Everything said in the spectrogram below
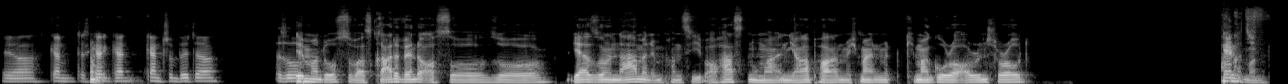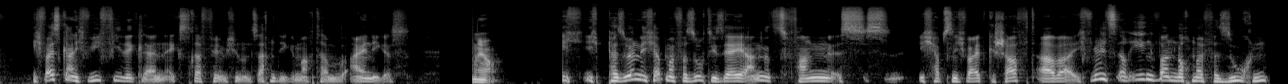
Ja, ganz, das kann, kann, ganz schön bitter. Also, Immer doof sowas, gerade wenn du auch so, so, ja, so einen Namen im Prinzip auch hast, nun mal in Japan. Ich meine, mit Kimagura Orange Road. Kennt Gott, man. Ich, ich weiß gar nicht, wie viele kleine Extra-Filmchen und Sachen die gemacht haben. Einiges. Ja ich, ich persönlich habe mal versucht, die Serie angefangen. Es, es, ich habe es nicht weit geschafft, aber ich will es auch irgendwann noch mal versuchen,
